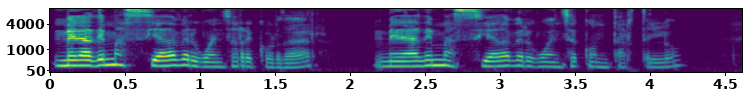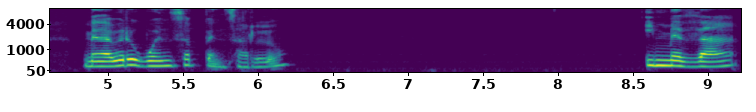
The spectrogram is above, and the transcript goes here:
Me da demasiada vergüenza recordar, me da demasiada vergüenza contártelo, me da vergüenza pensarlo y me da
